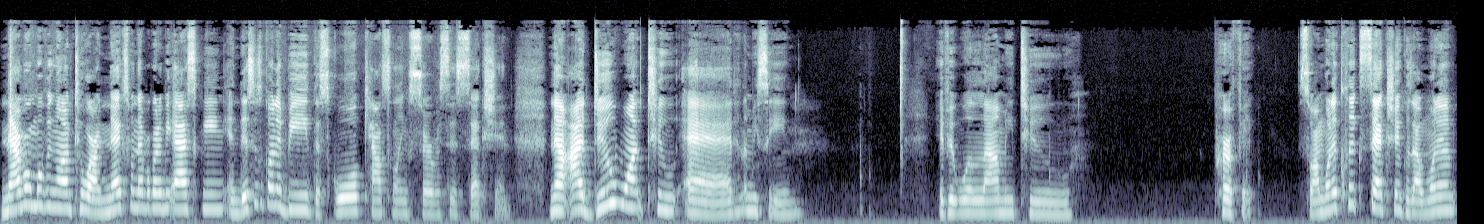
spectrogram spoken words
Now we're moving on to our next one that we're going to be asking, and this is going to be the school counseling services section. Now I do want to add, let me see if it will allow me to, perfect. So I'm going to click section because I want to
